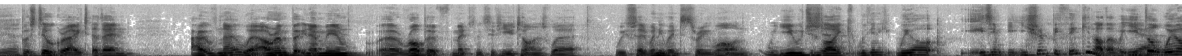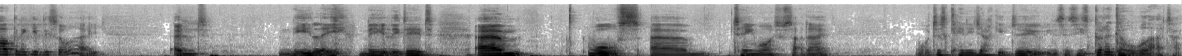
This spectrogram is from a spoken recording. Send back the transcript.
Yeah. but still great. And then out of nowhere, I remember you know me and uh, Rob have mentioned this a few times where we've said when it went to three one, We- you were just yeah. like we're gonna we are. It's, you shouldn't be thinking like that, but you Yeah. thought we are going to give this away, and nearly, nearly did. Um, Wolves um, team wise for Saturday. What does Kenny Jackett do? He says he's got to go all that attack.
